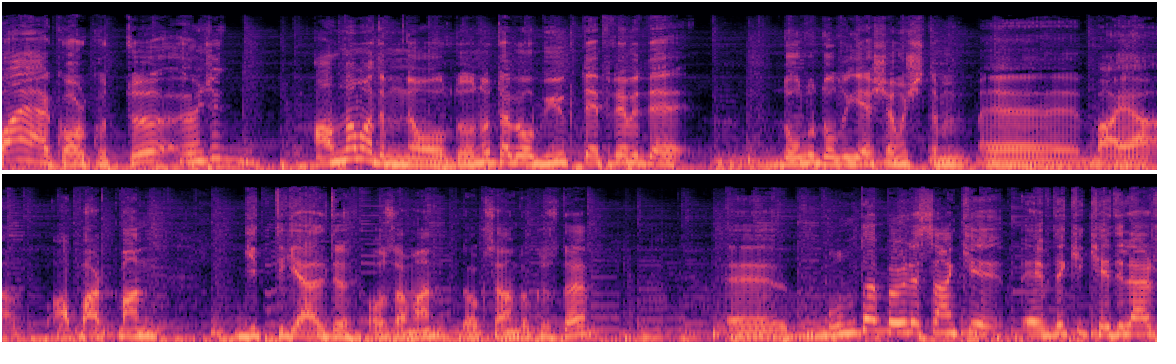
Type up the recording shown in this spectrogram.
Bayağı korkuttu. Önce anlamadım ne olduğunu. Tabii o büyük depremi de dolu dolu yaşamıştım. Ee, bayağı apartman gitti geldi o zaman 99'da. Ee, bunda böyle sanki evdeki kediler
